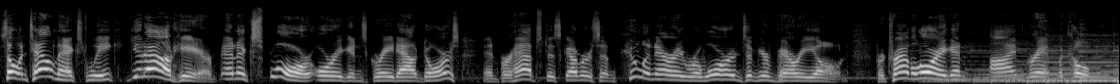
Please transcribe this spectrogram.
So until next week, get out here and explore Oregon's great outdoors and perhaps discover some culinary rewards of your very own. For Travel Oregon, I'm Grant McOmie.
